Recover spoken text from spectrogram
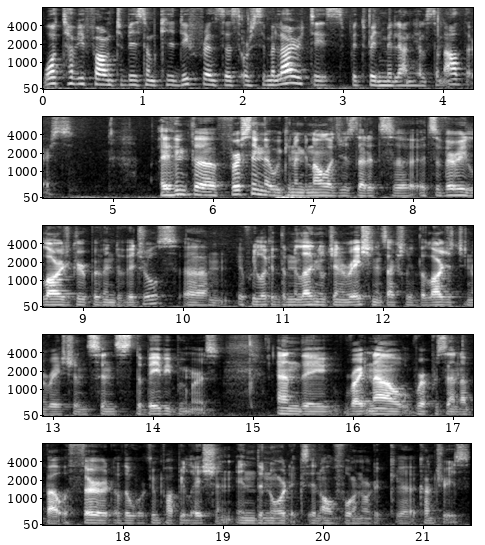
What have you found to be some key differences or similarities between millennials and others? I think the first thing that we can acknowledge is that it's a, it's a very large group of individuals. Um, if we look at the millennial generation, it's actually the largest generation since the baby boomers. And they right now represent about a third of the working population in the Nordics, in all four Nordic uh, countries.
